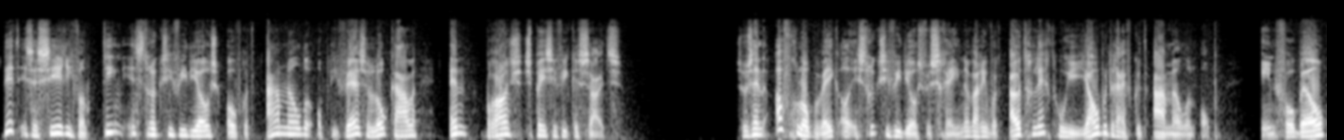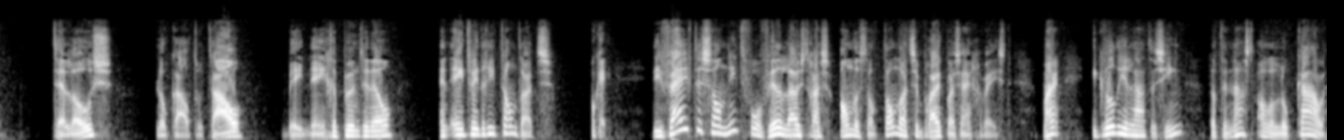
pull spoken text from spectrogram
Dit is een serie van 10 instructievideo's over het aanmelden op diverse lokale en branche-specifieke sites. Zo zijn de afgelopen week al instructievideo's verschenen waarin wordt uitgelegd hoe je jouw bedrijf kunt aanmelden op Infobel, Tello's, Lokaal Totaal, B9.nl en 123 Tandarts. Oké, die vijfde zal niet voor veel luisteraars anders dan tandartsen bruikbaar zijn geweest. Maar ik wilde je laten zien dat er naast alle lokale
